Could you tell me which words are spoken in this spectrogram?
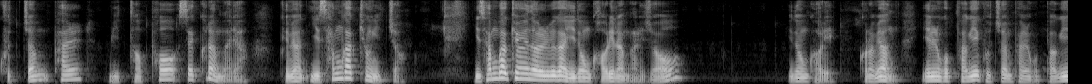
9.8m/s란 말이야. 그러면 이 삼각형 있죠? 이 삼각형의 넓이가 이동 거리란 말이죠. 이동 거리. 그러면 1 곱하기 9.8 곱하기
